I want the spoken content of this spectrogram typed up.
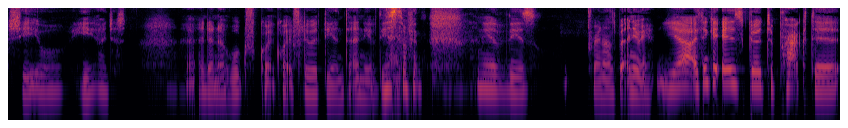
she or he. I just, I don't know, walk quite quite fluidly into any of these, any of these pronouns. But anyway, yeah, I think it is good to practice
